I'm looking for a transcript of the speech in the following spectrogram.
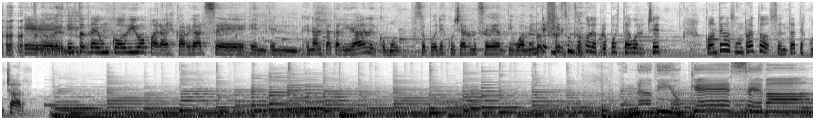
eh, esto trae un código para descargarse en, en- en alta calidad, como se podría escuchar un CD antiguamente. Y es un poco la propuesta de, bueno, che, cuando tengas un rato, sentate a escuchar. Un navío que se va,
